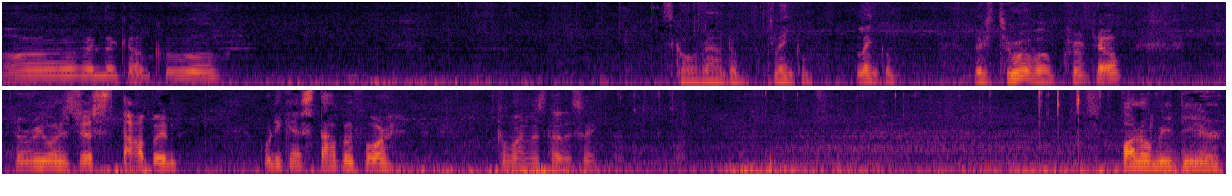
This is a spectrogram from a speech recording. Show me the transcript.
Oh, look how cool. Let's go around them, flank them, flank them. There's two of them, Crypto. Everyone's just stopping. What are you guys stopping for? Come on, let's go this way. Follow me, dear.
